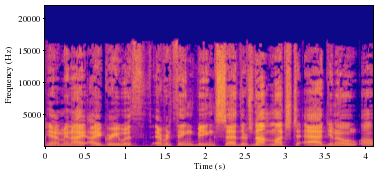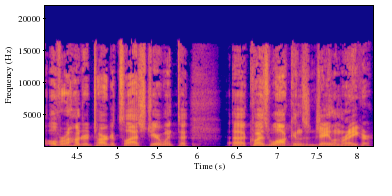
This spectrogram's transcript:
Yeah, I mean, I, I agree with everything being said. There's not much to add. You know, over 100 targets last year went to uh, Quez Watkins and Jalen Reagor.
